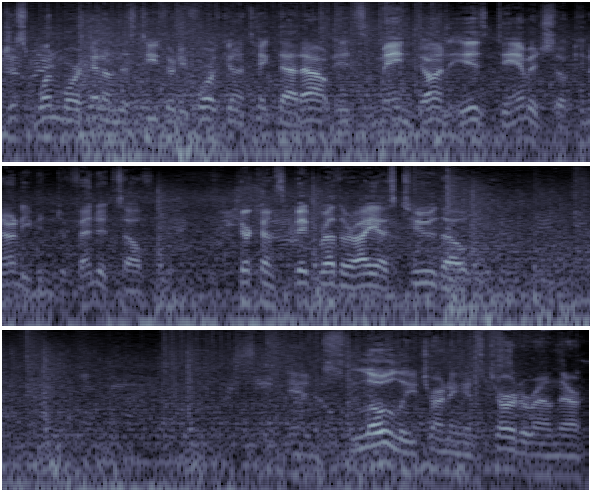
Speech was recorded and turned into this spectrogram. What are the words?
And just one more hit on this T-34 is going to take that out. Its main gun is damaged, so it cannot even defend itself. Here comes Big Brother IS-2, though. And slowly turning its turret around there.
